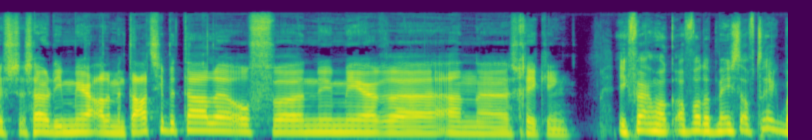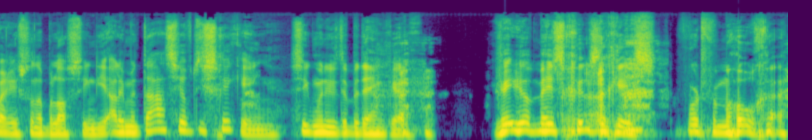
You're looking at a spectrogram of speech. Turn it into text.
Zou die meer alimentatie betalen of uh, nu meer uh, aan uh, schikking? Ik vraag me ook af wat het meest aftrekbaar is van de belasting. Die alimentatie of die schikking? Zie ik me nu te bedenken. ik weet niet wat het meest gunstig is voor het vermogen.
